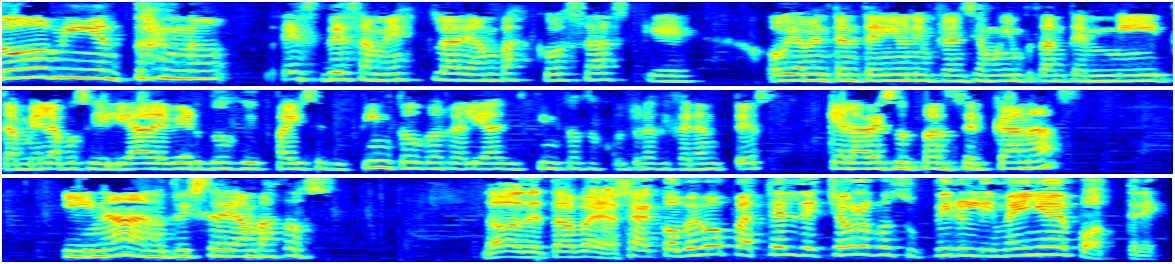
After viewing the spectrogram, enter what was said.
todo mi entorno es de esa mezcla de ambas cosas que obviamente han tenido una influencia muy importante en mí. También la posibilidad de ver dos países distintos, dos realidades distintas, dos culturas diferentes, que a la vez son tan cercanas y nada, nutrirse de ambas dos. No, de todas maneras. O sea, comemos pastel de choclo con suspiro limeño de postre.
